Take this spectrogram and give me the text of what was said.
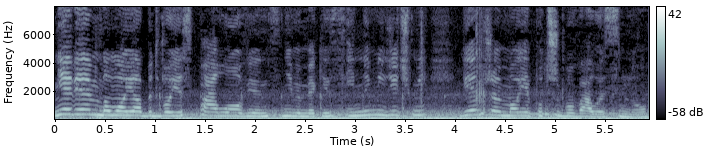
nie wiem, bo moje obydwoje spało, więc nie wiem jak jest z innymi dziećmi. Wiem, że moje potrzebowały snu.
